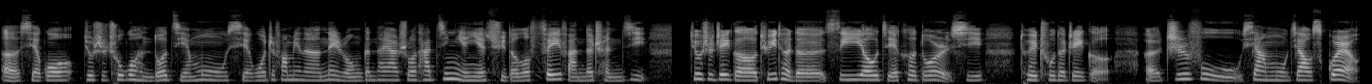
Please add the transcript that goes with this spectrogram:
呃，写过，就是出过很多节目，写过这方面的内容，跟大家说，他今年也取得了非凡的成绩。就是这个 Twitter 的 CEO 杰克多尔西推出的这个呃支付项目叫 Square，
